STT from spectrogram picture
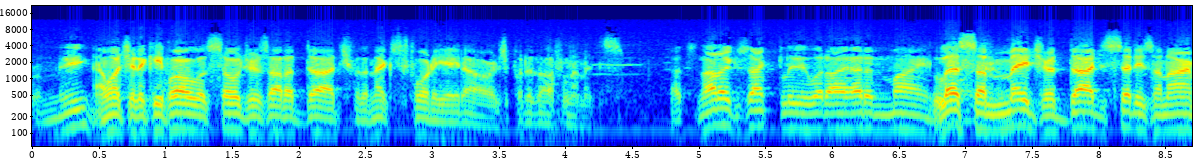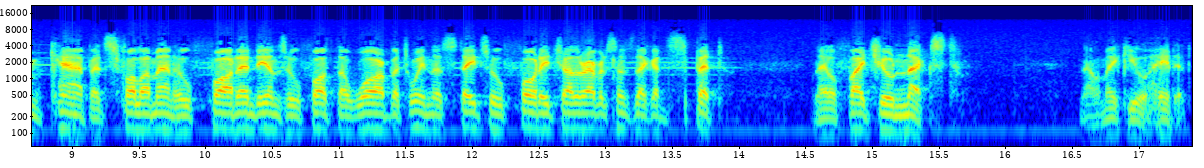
From me? I want you to keep all the soldiers out of Dodge for the next 48 hours. Put it off limits. That's not exactly what I had in mind. Listen, Major, Dodge City's an armed camp. It's full of men who fought Indians, who fought the war between the states, who fought each other ever since they could spit. They'll fight you next. They'll make you hate it.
